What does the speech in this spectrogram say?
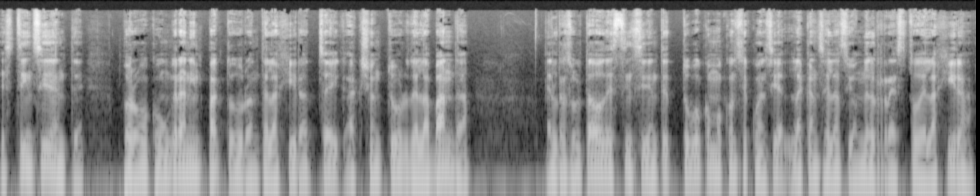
Este incidente provocó un gran impacto durante la gira Take Action Tour de la banda, el resultado de este incidente tuvo como consecuencia la cancelación del resto de la gira.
